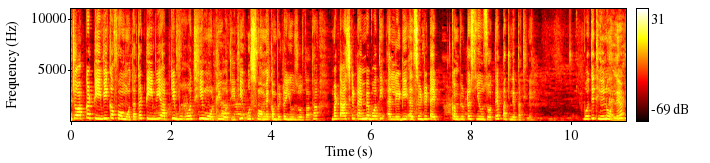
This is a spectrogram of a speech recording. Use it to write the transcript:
जो आपका टीवी का फॉर्म होता था टीवी आपकी बहुत ही मोटी होती थी उस फॉर्म में कंप्यूटर यूज़ होता था। बट आज के टाइम में बहुत ही L E type computers use होते हैं पतले पतले। बहुत ही थीन होते हैं।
